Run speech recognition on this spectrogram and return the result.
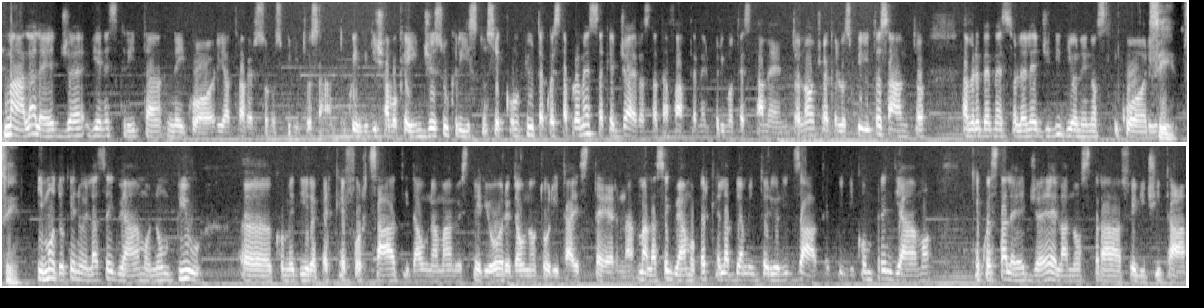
ma la legge viene scritta nei cuori attraverso lo Spirito Santo. Quindi diciamo che in Gesù Cristo si è compiuta questa promessa che già era stata fatta nel Primo Testamento, no? cioè che lo Spirito Santo avrebbe messo le leggi di Dio nei nostri cuori, sì, sì. in modo che noi la seguiamo non più eh, come dire, perché forzati da una mano esteriore, da un'autorità esterna, ma la seguiamo perché l'abbiamo interiorizzata e quindi comprendiamo che questa legge è la nostra felicità,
